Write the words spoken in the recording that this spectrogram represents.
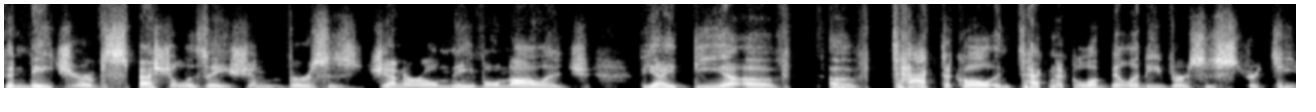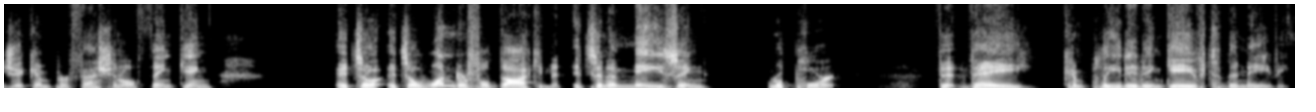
the nature of specialization versus general naval knowledge, the idea of, of tactical and technical ability versus strategic and professional thinking. It's a, it's a wonderful document. It's an amazing report that they completed and gave to the Navy.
